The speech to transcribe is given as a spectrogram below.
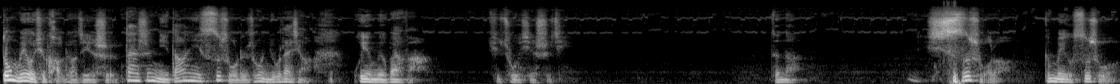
都没有去考虑到这些事。但是你当你思索的时候，你就会在想，我有没有办法去做一些事情？真的思索了。跟没有思索，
